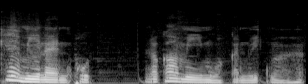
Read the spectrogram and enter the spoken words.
แค่มีแลนด์พุด แล้วก็มีหมวกกันวิกมาฮะ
